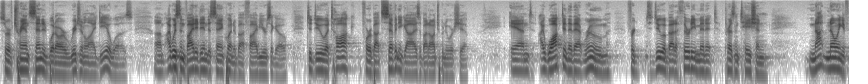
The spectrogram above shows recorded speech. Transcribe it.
sort of transcended what our original idea was. Um, I was invited into San Quentin about five years ago to do a talk for about 70 guys about entrepreneurship. And I walked into that room for, to do about a 30 minute presentation, not knowing if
